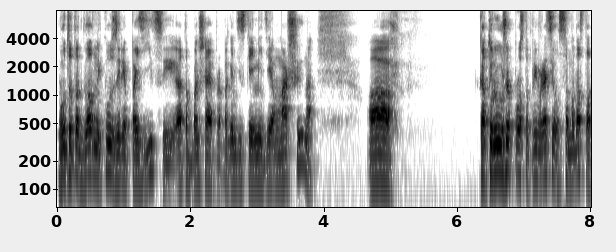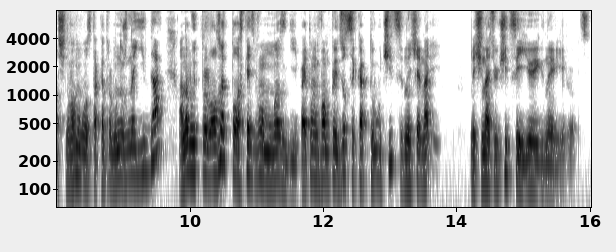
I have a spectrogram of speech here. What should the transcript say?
вот этот главный козырь оппозиции, это большая пропагандистская медиа-машина, а, который уже просто превратился в самодостаточного монстра, которому нужна еда, она будет продолжать полоскать вам мозги. Поэтому вам придется как-то учиться, начинать, начинать учиться ее игнорировать.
